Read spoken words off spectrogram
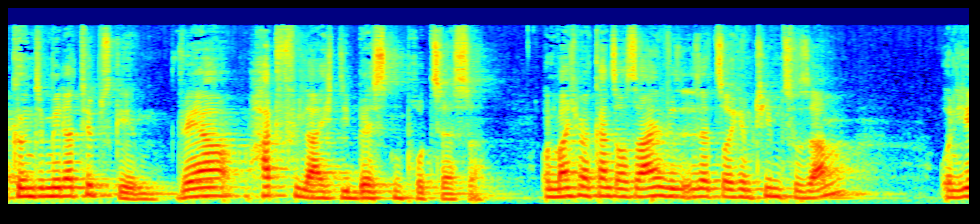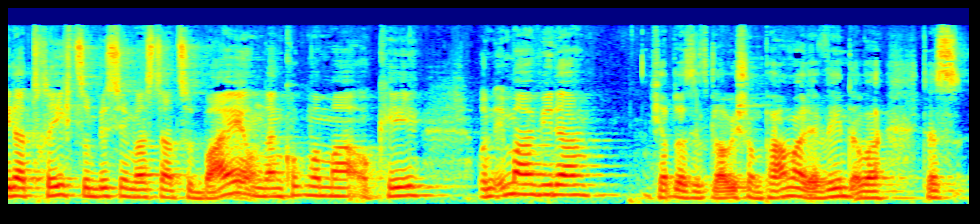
könnte mir da Tipps geben? Wer hat vielleicht die besten Prozesse? Und manchmal kann es auch sein, wir setzen euch im Team zusammen und jeder trägt so ein bisschen was dazu bei und dann gucken wir mal, okay, und immer wieder, ich habe das jetzt glaube ich schon ein paar Mal erwähnt, aber das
